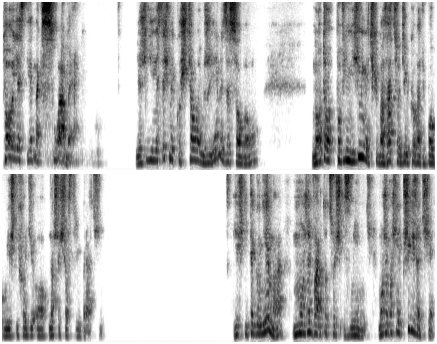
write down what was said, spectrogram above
to jest jednak słabe. Jeżeli jesteśmy kościołem, żyjemy ze sobą, no to powinniśmy mieć chyba za co dziękować Bogu, jeśli chodzi o nasze siostry i braci. Jeśli tego nie ma, może warto coś zmienić. Może właśnie przyjrzeć się,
